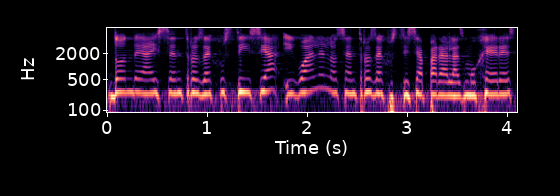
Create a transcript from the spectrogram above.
donde hay centros de justicia, igual en los centros de justicia para las mujeres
